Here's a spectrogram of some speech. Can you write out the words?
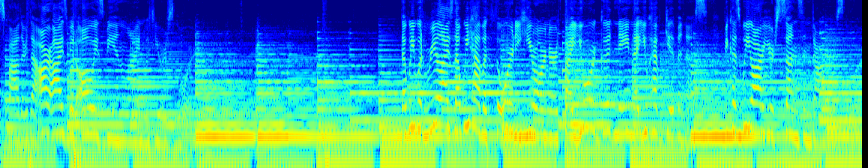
us, Father, that our eyes would always be in line with yours, Lord. that we would realize that we have authority here on earth by your good name that you have given us because we are your sons and daughters, Lord.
